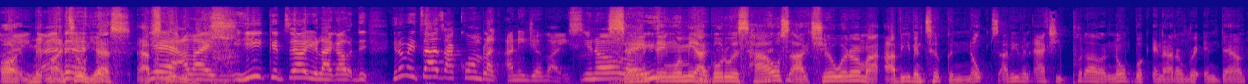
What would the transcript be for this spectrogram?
Oh, mi- mine too, yes, absolutely. Yeah, like he could tell you, like, oh, I, you know, how many times I call him, like, I need your advice. You know, Same like, thing with me. I go to his house. I chill with him. I, I've even taken notes. I've even actually put out a notebook and I done written down.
